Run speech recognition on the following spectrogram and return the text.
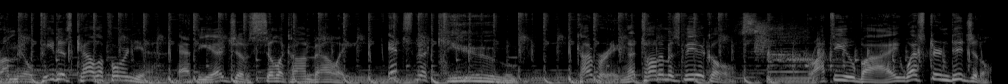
From Milpitas, California, at the edge of Silicon Valley, it's theCUBE. Covering autonomous vehicles. Brought to you by Western Digital.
